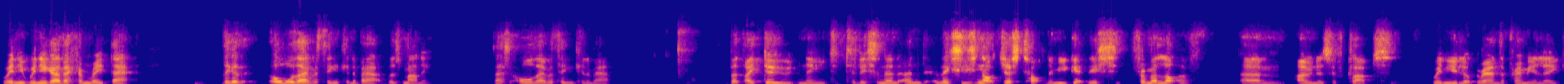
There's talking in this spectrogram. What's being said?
When you when you go back and read that, all they were thinking about was money. That's all they were thinking about. But they do need to listen, and, and this is not just Tottenham. You get this from a lot of um, owners of clubs when you look around the Premier League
